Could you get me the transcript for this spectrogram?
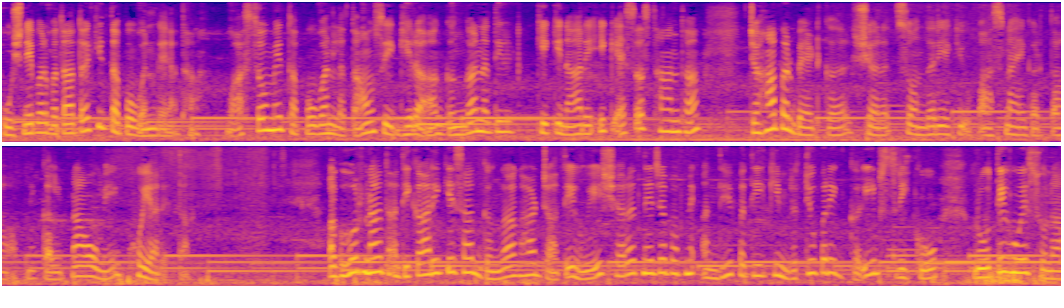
पूछने पर बताता कि तपोवन गया था। वास्तव में तपोवन लताओं से घिरा गंगा नदी के किनारे एक ऐसा स्थान था जहाँ पर बैठकर शरद सौंदर्य की उपासनाएँ करता, अपनी कल्पनाओं में खोया रहता। अघोरनाथ अधिकारी के साथ गंगा घाट जाते हुए शरद ने जब अपने अंधे पति की मृत्यु पर एक गरीब स्त्री को रोते हुए सुना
